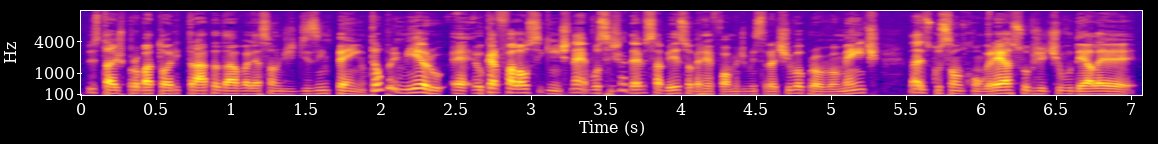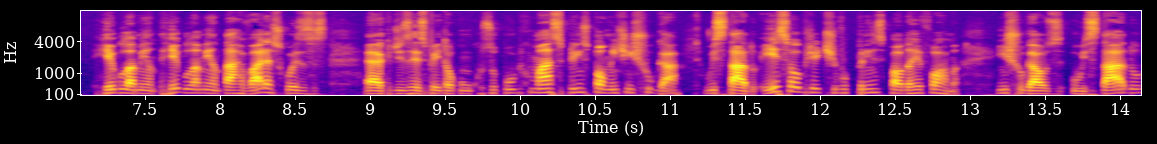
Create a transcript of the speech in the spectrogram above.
do estágio probatório e trata da avaliação de desempenho. Então, primeiro, é, eu quero falar o seguinte, né, você já deve saber sobre a reforma administrativa, provavelmente, da discussão do Congresso, o objetivo dela é regulamentar, regulamentar várias coisas é, que diz respeito ao concurso público, mas principalmente enxugar o Estado. Esse é o objetivo principal da reforma, enxugar o Estado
